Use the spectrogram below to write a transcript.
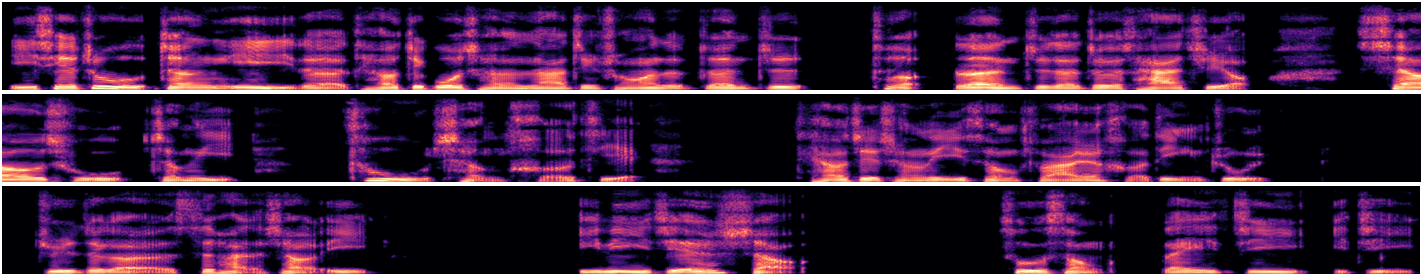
以协助争议的调解过程，拉近双方的认知特认知的这个差距哦，消除争议，促成和解。调解成立，送法院核定，注据这个司法的效益，以利减少诉讼累积以及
